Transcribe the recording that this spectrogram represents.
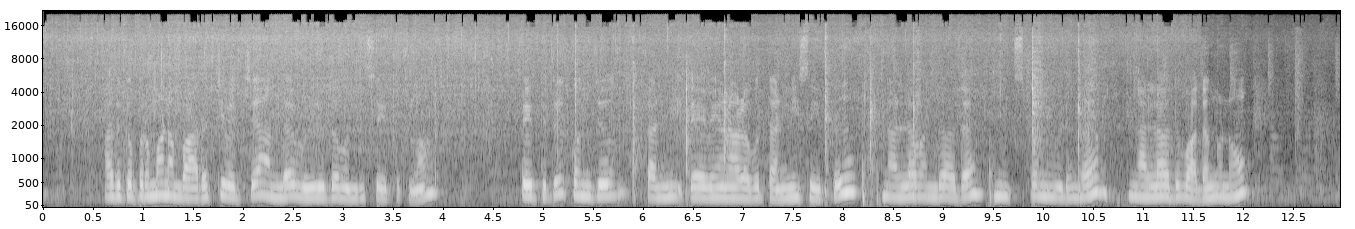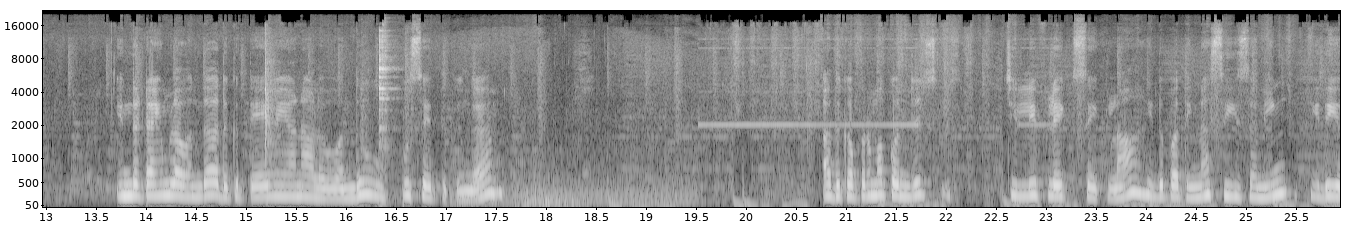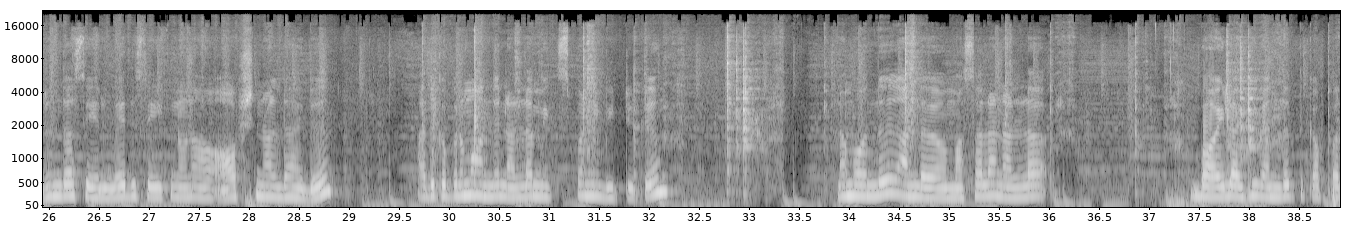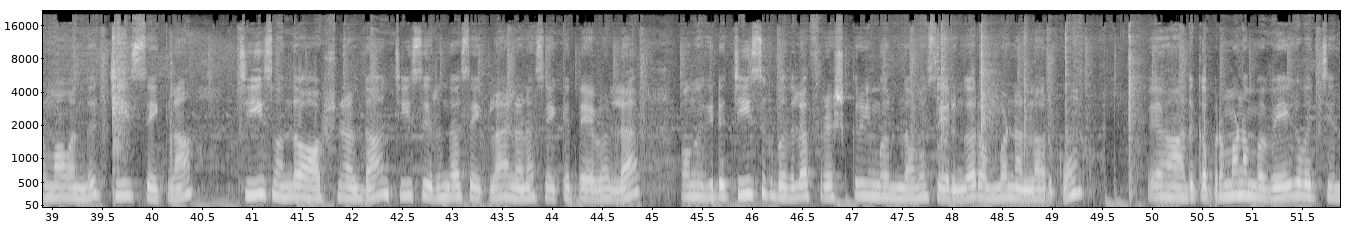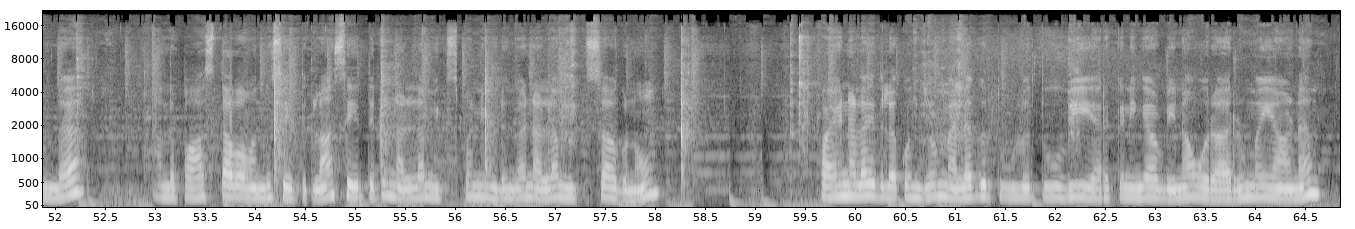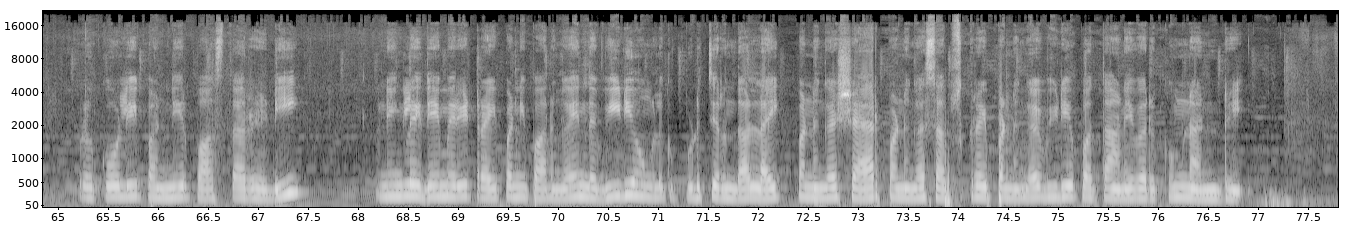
அதுக்கப்புறமா நம்ம அரைச்சி வச்ச அந்த விழுதை வந்து சேர்த்துக்கலாம். சேர்த்துட்டு கொஞ்சம் தண்ணி தேவையான அளவு தண்ணி சேர்த்து நல்லா வந்து அதை மிக்ஸ் பண்ணி விடுங்க. நல்லா அது வதங்கணும். இந்த டைமில் வந்து அதுக்கு தேவையான அளவு வந்து உப்பு சேர்த்துக்குங்க. அதுக்கப்புறமா கொஞ்சம் சில்லி ஃப்ளேக்ஸ் சேர்க்கலாம். இது பார்த்திங்கன்னா சீசனிங் இது இருந்தால் சேருங்க. இது சேர்க்கணுன்னு ஆப்ஷனல் தான் இது. அதுக்கப்புறமா வந்து நல்லா மிக்ஸ் பண்ணி விட்டுட்டு நம்ம வந்து அந்த மசாலா நல்லா பாயில் ஆகி வெந்ததுக்கு அப்புறமா வந்து சீஸ் சேர்க்கலாம். சீஸ் வந்து ஆப்ஷனல் தான். சீஸ் இருந்தால் சேர்க்கலாம் இல்லைனா சேர்க்க தேவையில்ல. உங்ககிட்ட சீஸுக்கு பதிலாக ஃப்ரெஷ் க்ரீம் இருந்தாலும் சேருங்க ரொம்ப நல்லாயிருக்கும் அதுக்கப்புறமா நம்ம வேக வச்சுருந்த அந்த பாஸ்தாவை வந்து சேர்த்துக்கலாம். சேர்த்துட்டு நல்லா மிக்ஸ் பண்ணி விடுங்க நல்லா மிக்ஸ் ஆகணும். ஃபைனலாக இதில் கொஞ்சம் மிளகு தூள் தூவி இறக்குனீங்க அப்படின்னா ஒரு அருமையான ப்ரொக்கோலி பன்னீர் பாஸ்தா ரெடி நீங்களும் இதேமாரி ட்ரை பண்ணி பாருங்கள் இந்த வீடியோ உங்களுக்கு பிடிச்சிருந்தால் லைக் பண்ணுங்கள் ஷேர் பண்ணுங்கள் சப்ஸ்கிரைப் பண்ணுங்கள் வீடியோ பார்த்த அனைவருக்கும் நன்றி.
